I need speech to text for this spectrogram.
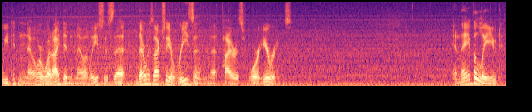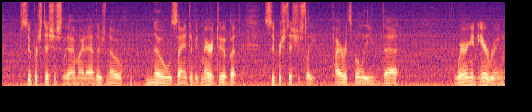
we didn't know, or what I didn't know at least, is that there was actually a reason that pirates wore earrings. and they believed, superstitiously I might add, there's no no scientific merit to it, but superstitiously, pirates believed that wearing an earring,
